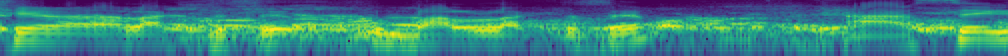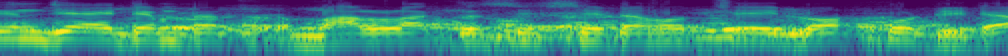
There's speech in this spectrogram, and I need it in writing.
সেরা লাগতেছে, খুব ভালো লাগতেছে। আর সেকেন্ড যে আইটেমটা ভালো লাগতেছে সেটা হচ্ছে এই লটপটিটা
